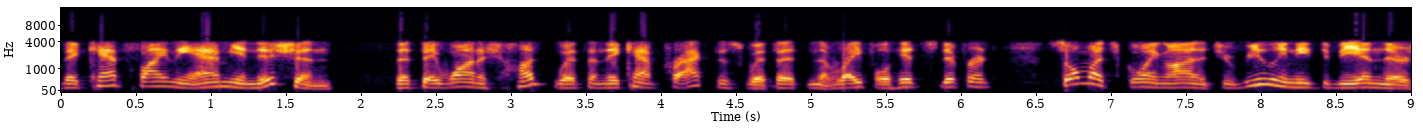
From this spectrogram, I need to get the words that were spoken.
they can't find the ammunition that they want to hunt with, and they can't practice with it, and the rifle hits different. So much going on that you really need to be in there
